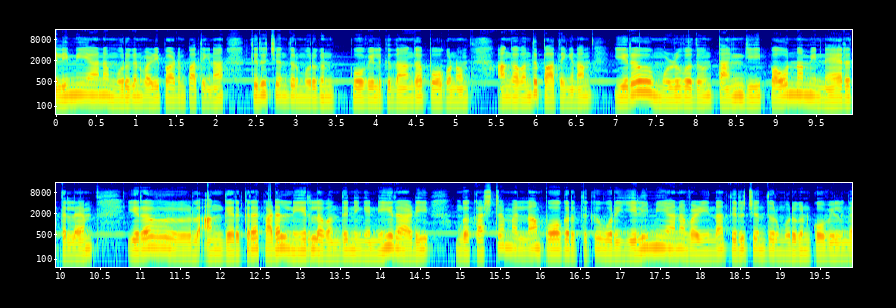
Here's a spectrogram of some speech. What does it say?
எளிமையான முருகன் வழிபாடுன்னு பார்த்தீங்கன்னா திருச்செந்தூர் முருகன் கோவிலுக்கு தாங்க போகணும். அங்கே வந்து பார்த்தீங்கன்னா இரவு முழுவதும் தங்கி பௌர்ணமி நேரத்தில் இரவு அங்கே இருக்க இருக்கிற கடல் நீரில் வந்து நீங்கள் நீராடி உங்கள் கஷ்டமெல்லாம் போகிறதுக்கு ஒரு எளிமையான வழின்னு தான் திருச்செந்தூர் முருகன் கோவிலுங்க.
